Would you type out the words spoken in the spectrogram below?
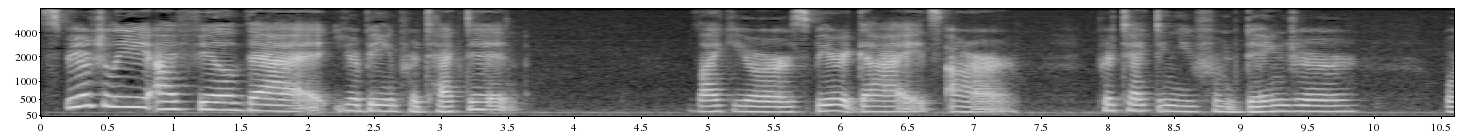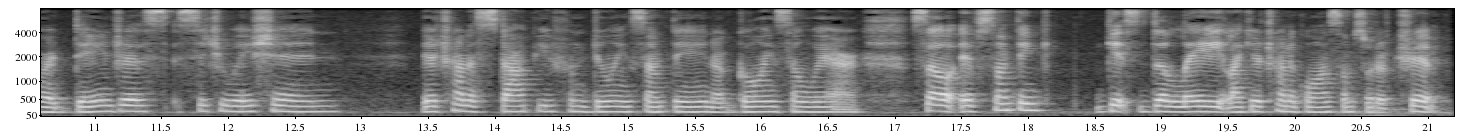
Spiritually, I feel that you're being protected, like your spirit guides are protecting you from danger or a dangerous situation. They're trying to stop you from doing something or going somewhere. So if something gets delayed, like you're trying to go on some sort of trip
